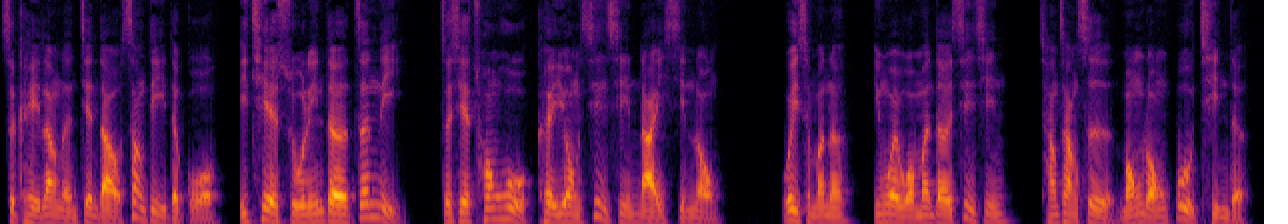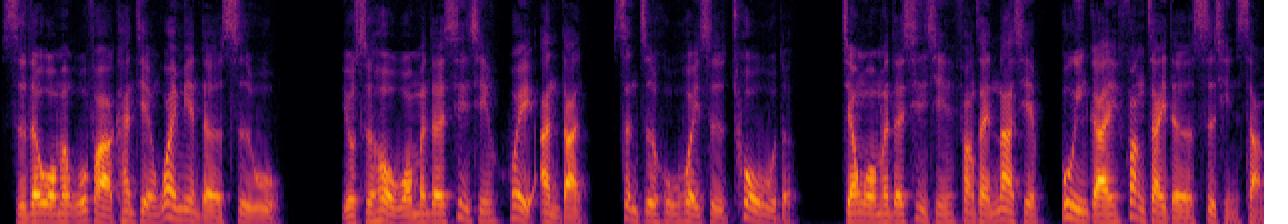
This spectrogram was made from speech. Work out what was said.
是可以让人见到上帝的国，一切属灵的真理。这些窗户可以用信心来形容。为什么呢？因为我们的信心常常是朦胧不清的，使得我们无法看见外面的事物。有时候我们的信心会暗淡，甚至乎会是错误的，将我们的信心放在那些不应该放在的事情上。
